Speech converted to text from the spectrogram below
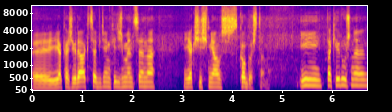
E, jakaś reakcja, widziałem kiedyś Mencena, jak się śmiał z kogoś tam. I takie różne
